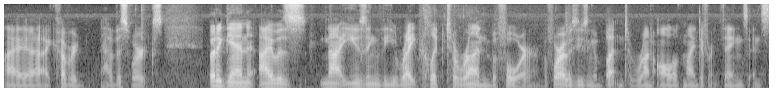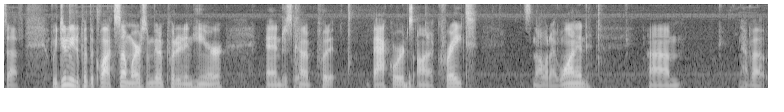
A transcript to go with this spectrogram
I, uh, I covered how this works. But again, I was not using the right click to run before. Before I was using a button to run all of my different things and stuff. We do need to put the clock somewhere, so I'm going to put it in here and just kind of put it backwards on a crate. It's not what I wanted. Um, how about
